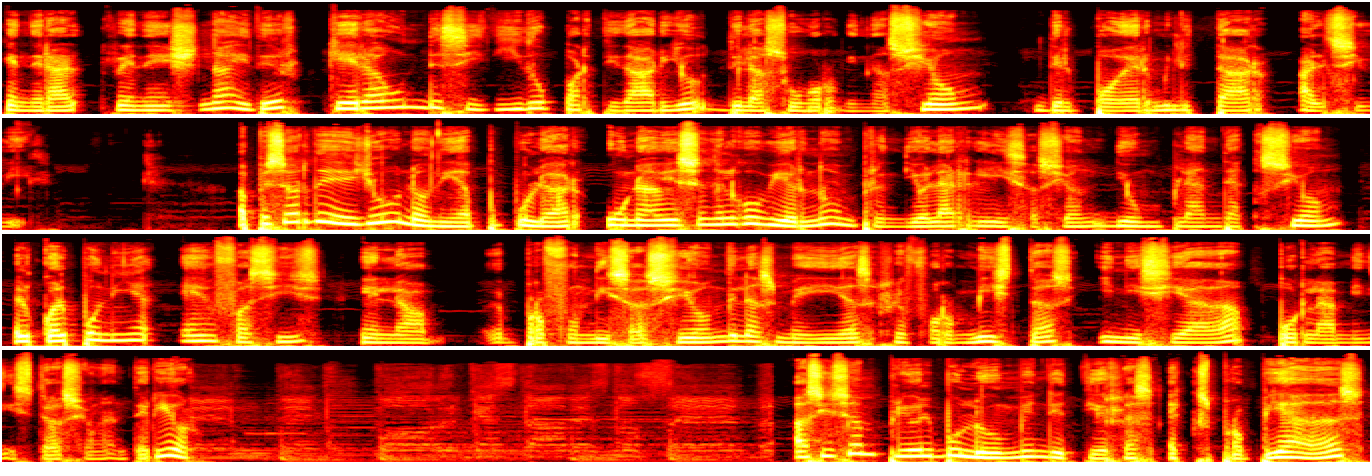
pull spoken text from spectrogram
general René Schneider, que era un decidido partidario de la subordinación del poder militar al civil. A pesar de ello, la Unidad Popular, una vez en el gobierno, emprendió la realización de un plan de acción, el cual ponía énfasis en la eh, profundización de las medidas reformistas iniciada por la administración anterior. Así se amplió el volumen de tierras expropiadas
